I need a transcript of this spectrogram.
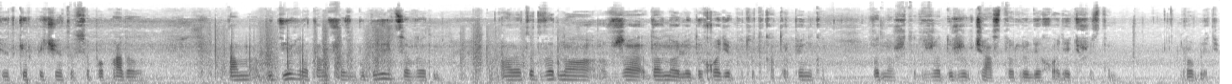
Ці от кирпичі то все попадало. Там будівля, там щось будується, видно. Але тут видно, вже давно люди ходять, бо тут така тропінка. Видно, що тут вже дуже часто люди ходять, щось там роблять.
